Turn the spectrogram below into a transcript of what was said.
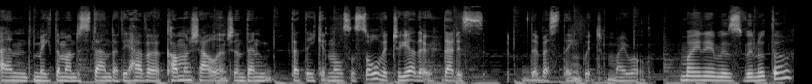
and make them understand that they have a common challenge and then that they can also solve it together, that is the best thing with my role. My name is Vinuta.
